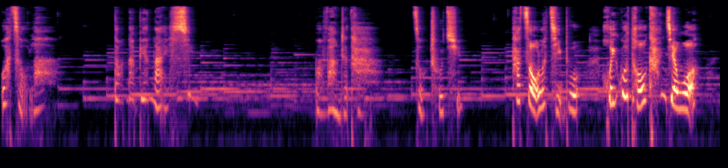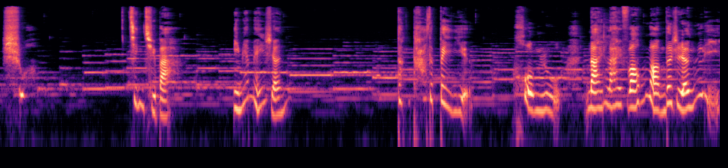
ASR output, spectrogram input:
我走了，到那边来信。”我望着他走出去，他走了几步，回过头看见我说：“进去吧，里面没人。”等他的背影混入来来往往的人里，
